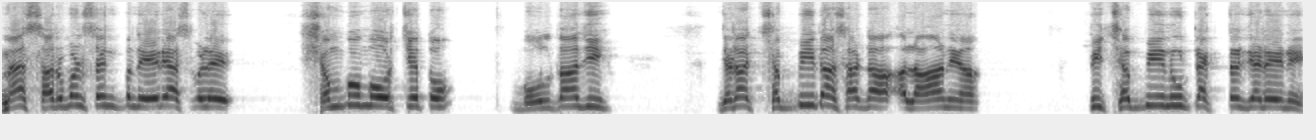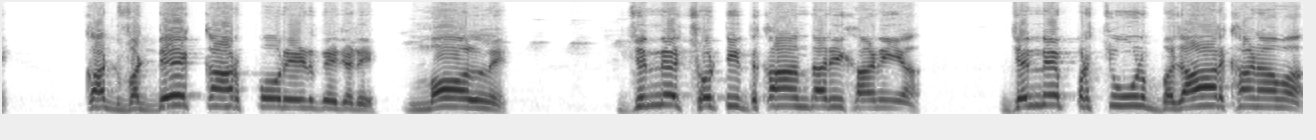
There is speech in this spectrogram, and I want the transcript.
ਮੈਂ ਸਰਵਣ ਸਿੰਘ ਪੰਧੇਰ ਇਸ ਵੇਲੇ ਸ਼ੰਭੂ ਮੋਰਚੇ ਤੋਂ ਬੋਲਦਾ ਜੀ, ਜਿਹੜਾ 26 ਦਾ ਸਾਡਾ ਐਲਾਨ ਆ ਵੀ 26 ਨੂੰ ਟਰੈਕਟਰ ਜਿਹੜੇ ਨੇ ਕੱਡ ਵੱਡੇ ਕਾਰਪੋਰੇਟ ਦੇ ਜਿਹੜੇ ਮਾਲ ਨੇ, ਜਿੰਨੇ ਛੋਟੀ ਦੁਕਾਨਦਾਰੀ ਖਾਣੀ ਆ, ਜਿੰਨੇ ਪਰਚੂਨ ਬਾਜ਼ਾਰ ਖਾਣਾ ਵਾ,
